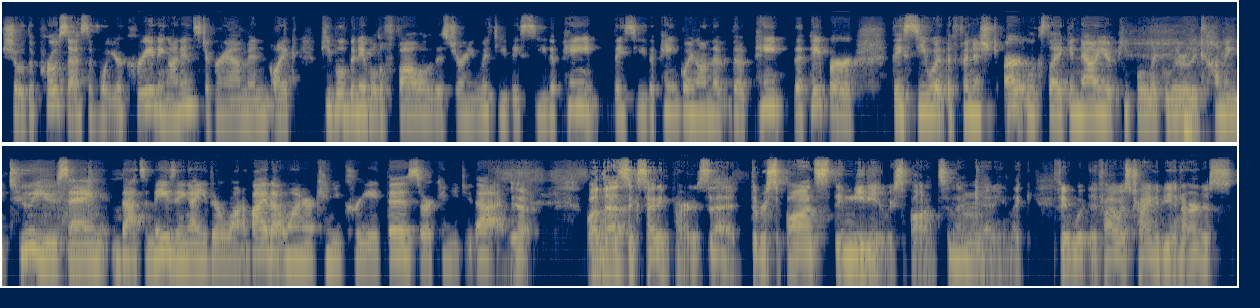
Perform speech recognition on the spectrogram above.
show the process of what you're creating on Instagram. And like people have been able to follow this journey with you. They see the paint, they see the paint going on the, the paint, the paper, they see what the finished art looks like. And now you have people like literally coming to you saying, That's amazing. I either want to buy that one or can you create this or can you do that? Yeah. Well, that's the exciting part is that the response, the immediate response that mm-hmm. I'm getting. Like if it w- if I was trying to be an artist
